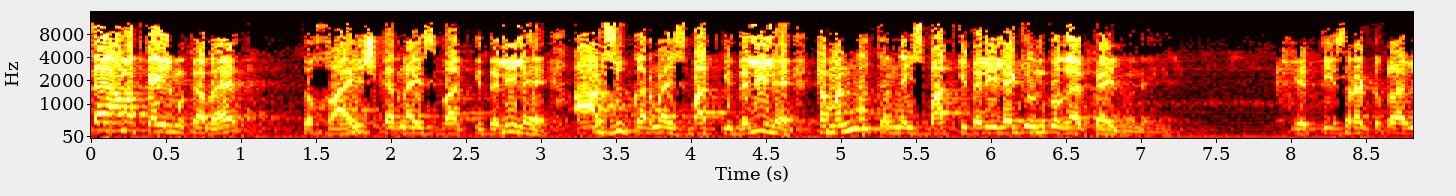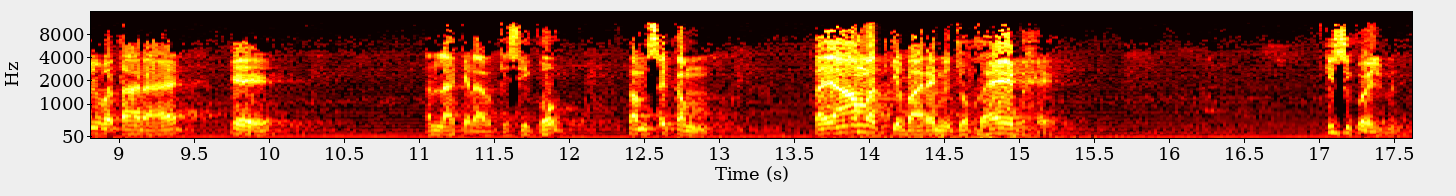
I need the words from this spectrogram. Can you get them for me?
قیامت کا علم کب ہے۔ تو خواہش کرنا اس بات کی دلیل ہے، آرزو کرنا اس بات کی دلیل ہے، تمنا کرنا اس بات کی دلیل ہے کہ ان کو غیب کا علم نہیں ہے۔ یہ تیسرا ٹکڑا بھی بتا رہا ہے کہ اللہ کے علاوہ کسی کو کم سے کم قیامت کے بارے میں جو غیب ہے، کسی کو علم نہیں۔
